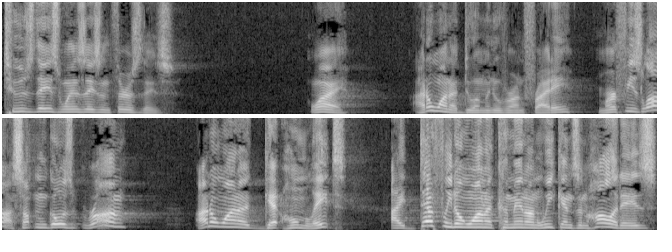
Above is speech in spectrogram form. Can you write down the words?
Tuesdays, Wednesdays, and Thursdays. Why? I don't want to do a maneuver on Friday. Murphy's Law. Something goes wrong. I don't want to get home late. I definitely don't want to come in on weekends and holidays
